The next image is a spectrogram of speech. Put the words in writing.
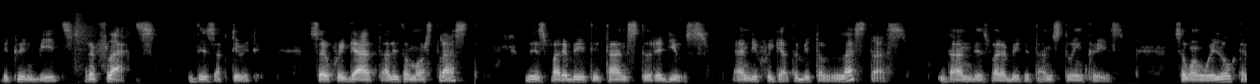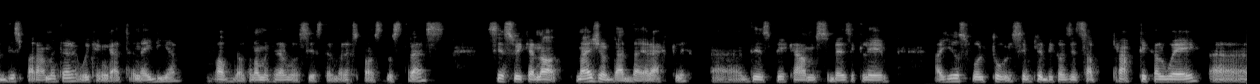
between beats reflects this activity. So if we get a little more stressed, this variability tends to reduce. And if we get a bit less stress, then this variability tends to increase. So when we look at this parameter, we can get an idea of the autonomic nervous system response to stress. Since we cannot measure that directly, uh, this becomes basically a useful tool simply because it's a practical way uh,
